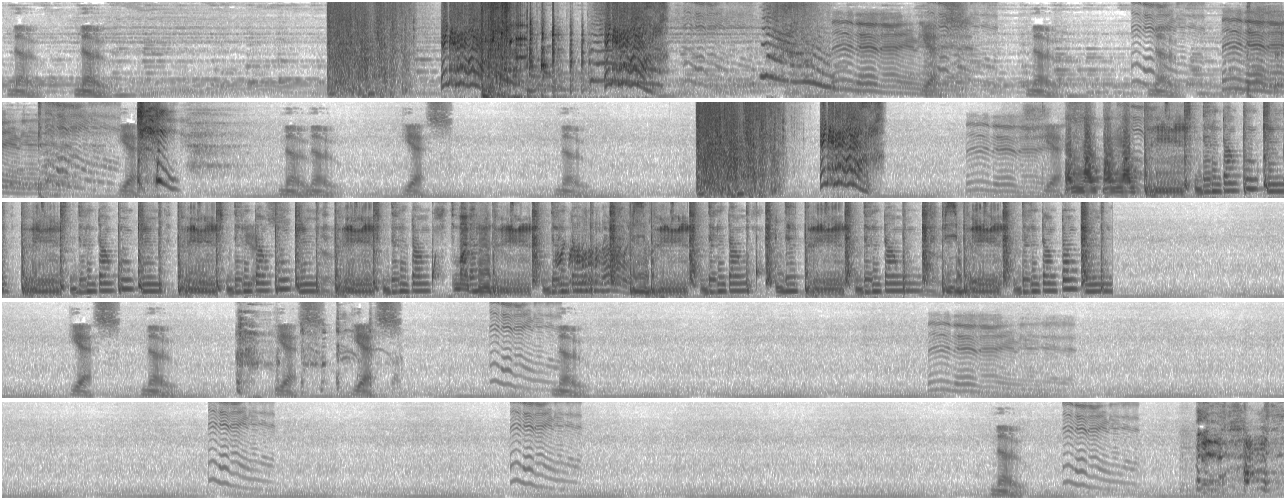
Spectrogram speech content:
No. No. Yes. No. No. Yes. No. No. Yes. No. Yes. No. Yes. No. Yes. Yes. No. No.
